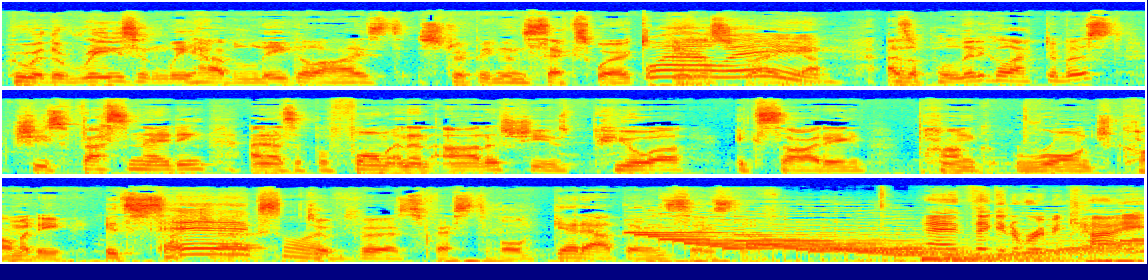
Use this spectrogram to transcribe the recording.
who are the reason we have legalised stripping and sex work in Australia. Eh? As a political activist, she's fascinating, and as a performer and an artist, she is pure, exciting, punk, raunch comedy. It's such Excellent. a diverse festival. Get out there and see stuff. And thank you to Reuben Kaye,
